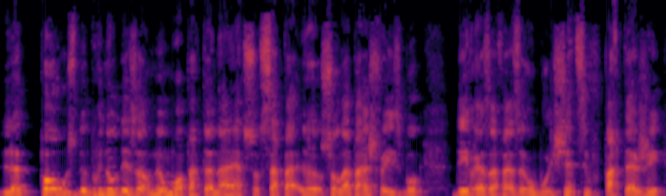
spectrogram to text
le post de Bruno Désormais ou mon partenaire sur, sa, euh, sur la page Facebook des vraies affaires zéro bullshit. Si vous partagez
